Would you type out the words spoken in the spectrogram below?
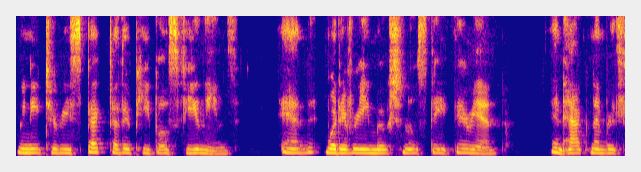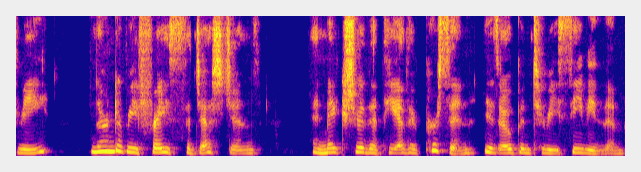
we need to respect other people's feelings and whatever emotional state they're in. And hack number three learn to rephrase suggestions and make sure that the other person is open to receiving them.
